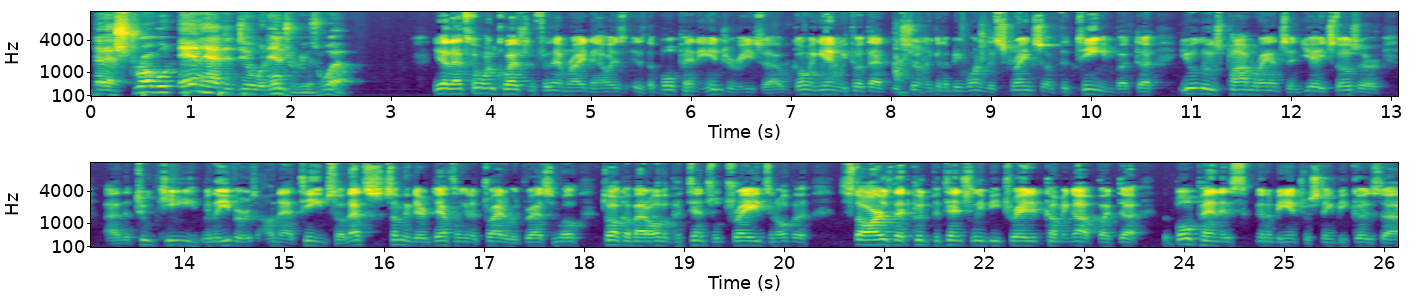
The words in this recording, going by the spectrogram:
that has struggled and had to deal with injury as well. Yeah, that's the one question for them right now is, is the bullpen injuries. Uh, going in, we thought that was certainly going to be one of the strengths of the team, but uh, you lose Pomeranz and Yates. Those are uh, the two key relievers on that team. So that's something they're definitely going to try to address. And we'll talk about all the potential trades and all the stars that could potentially be traded coming up. But uh, the bullpen is going to be interesting because uh,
